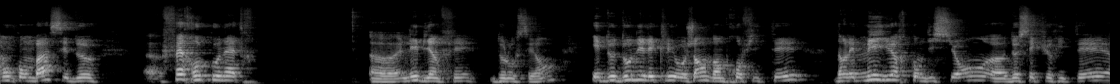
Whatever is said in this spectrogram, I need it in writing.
mon combat, c'est de faire reconnaître les bienfaits de l'océan et de donner les clés aux gens d'en profiter dans les meilleures conditions de sécurité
